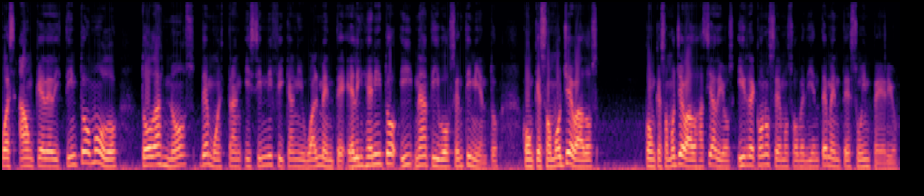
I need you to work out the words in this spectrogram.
pues aunque de distinto modo todas nos demuestran y significan igualmente el ingénito y nativo sentimiento con que somos llevados con que somos llevados hacia Dios y reconocemos obedientemente su imperio.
